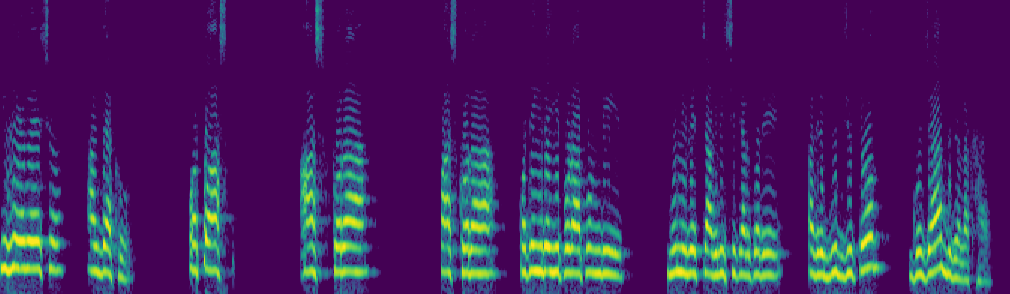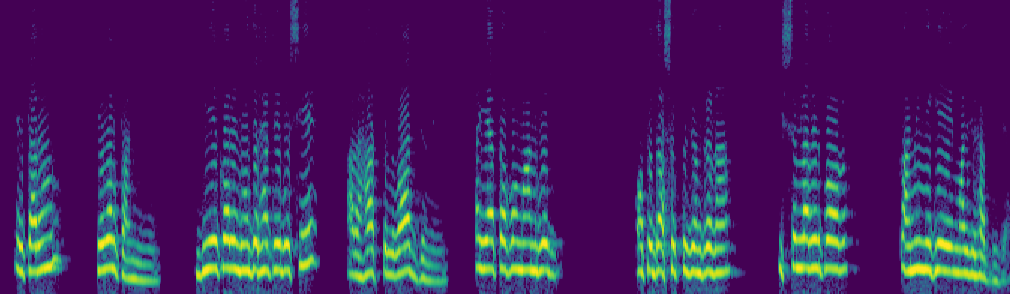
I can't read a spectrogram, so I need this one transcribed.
কি হয়ে রয়েছ? আর দেখো, কত আস আস করা, পাস করা কত ইংরেজি পড়া পণ্ডিত মনিবের চাকরি স্বীকার করে তাদের বুট জুতোর গোজা দুবেলা খায়। এর কারণ কেবল কামিনী। বিয়ে করে নদের হাটে বসিয়ে আর হাট তুলবার জন্যই তাই এত অপমান বোধ অত দাসত্ব যন্ত্রণা। ঈশ্বর লাভের পর কামিনীকে মাতৃভাব পূজা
